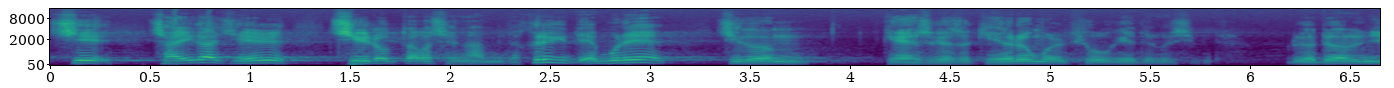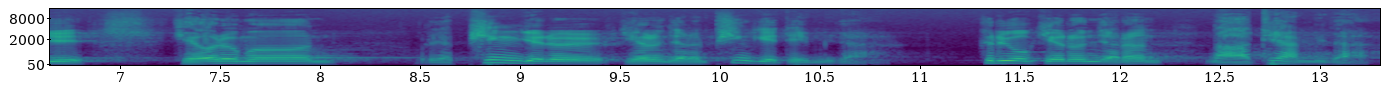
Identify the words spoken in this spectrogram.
지, 자기가 제일 지혜롭다고 생각합니다. 그렇기 때문에 지금 계속해서 게으름을 피우게 되는 것입니다. 우리가 어디가든지 게으름은 우리가 핑계를 게으른 자는 핑계 대입니다. 그리고 게으른 자는 나태합니다.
